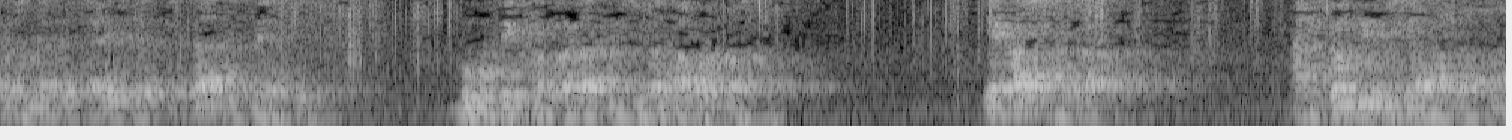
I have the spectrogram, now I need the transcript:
प्रश्न तर चाळीस जर एकदाच घेतले असतील बहुतेक संकटात मी सुद्धा सापडत असतो एकाला हातात आणि गंभीर विषय हातातला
